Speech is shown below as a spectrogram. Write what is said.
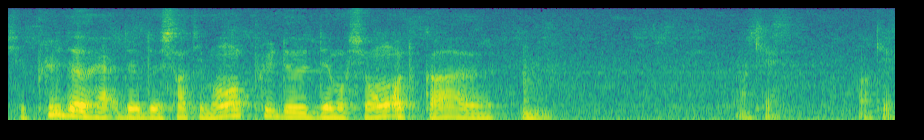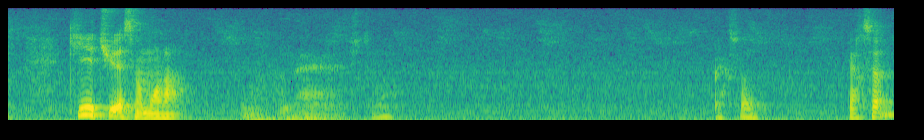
j'ai plus de, de, de sentiments, plus d'émotions, en tout cas, euh, Ok. Ok. Qui es-tu à ce moment-là? Ben, justement, personne. Personne?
